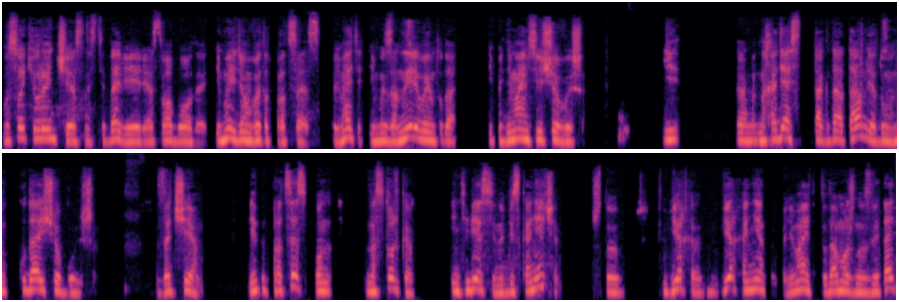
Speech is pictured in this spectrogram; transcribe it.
высокий уровень честности, доверия, свободы, и мы идем в этот процесс, понимаете? И мы заныриваем туда и поднимаемся еще выше. И э, находясь тогда там, я думаю, ну куда еще больше? Зачем? И этот процесс, он настолько интересен и бесконечен, что верха, верха нет, понимаете? Туда можно взлетать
